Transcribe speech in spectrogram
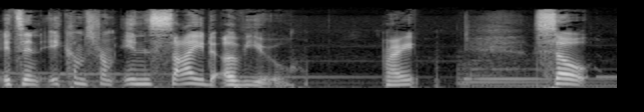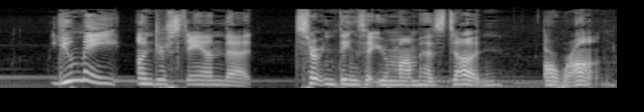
It's an. It comes from inside of you, right? So you may understand that certain things that your mom has done are wrong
